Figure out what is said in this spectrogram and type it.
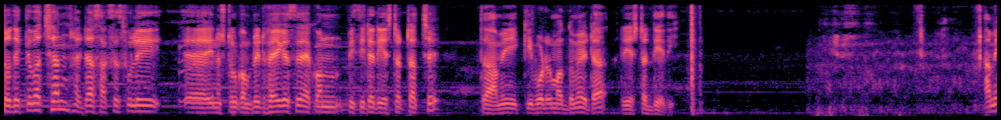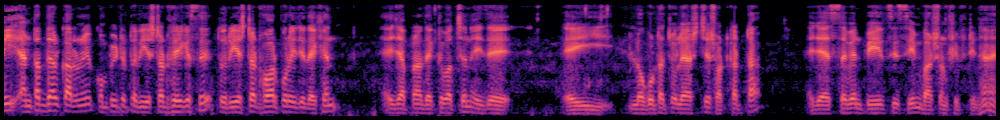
তো দেখতে পাচ্ছেন, এটা সাকসেসফুলি ইনস্টল কমপ্লিট হয়ে গেছে। এখন পিসিটা রিস্টার্ট চাচ্ছে। তো আমি কিবোর্ডের মাধ্যমে এটা রিস্টার্ট দিয়ে দিই। আমি এন্টার দেওয়ার কারণে কম্পিউটারটা রিস্টার্ট হয়ে গেছে। তো রিস্টার্ট হওয়ার পরে যে দেখেন, এই যে আপনারা দেখতে পাচ্ছেন, এই যে, এই লগোটা চলে আসছে শর্টকাটটা এই যে seven PLC sim version fifteen হ্যাঁ?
